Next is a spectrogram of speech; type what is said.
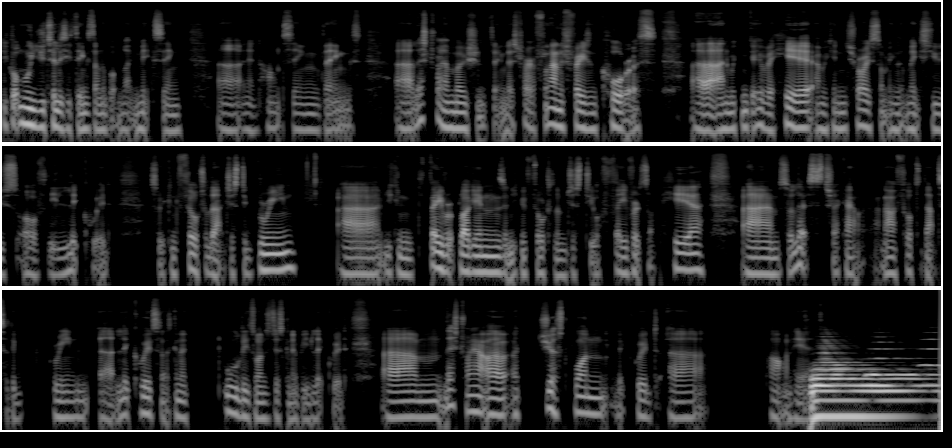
You've got more utility things down the bottom, like mixing uh, and enhancing things. Uh, let's try a motion thing. Let's try a flange, phase, and chorus. Uh, and we can go over here and we can try something that makes use of the liquid. So we can filter that just to green. Uh, you can favorite plugins and you can filter them just to your favorites up here. Um, so let's check out. Now I filtered that to the green uh, liquid. So that's going to all these ones are just going to be liquid. Um, let's try out a, a just one liquid uh, part on here.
